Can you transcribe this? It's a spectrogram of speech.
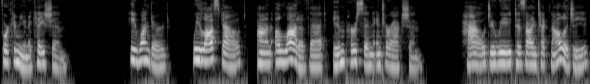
for communication. He wondered, we lost out on a lot of that in person interaction. How do we design technology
